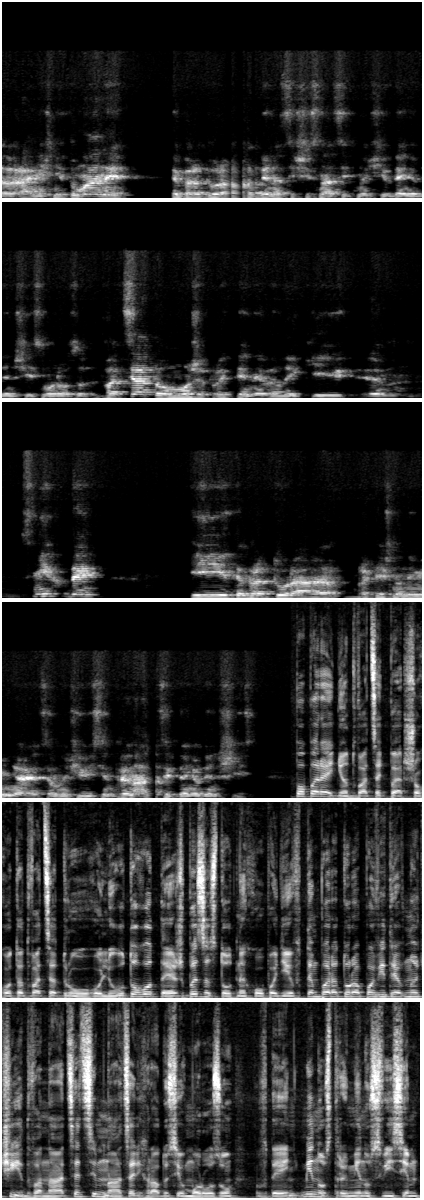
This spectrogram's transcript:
ранішні тумани. Температура 11-16 вночі в день 1,6 морозу. 20-го може пройти невеликий ем, сніг в день, і температура практично не міняється. Вночі 8-13, в день 1,6. Попередньо 21 та 22 лютого теж без істотних опадів. Температура повітря вночі 12-17 градусів морозу, вдень мінус 3, мінус 8.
